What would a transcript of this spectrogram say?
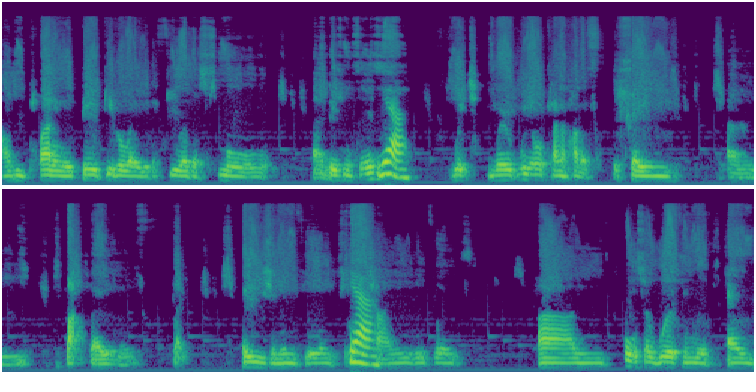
I'll be planning a big giveaway with a few other small uh, businesses. Yeah. which we're, we all kind of have a, the same um, backbone of like Asian influence or Yeah. Chinese influence, and also working with a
